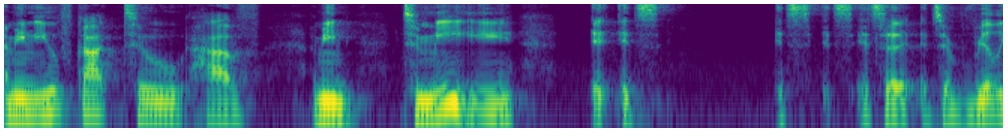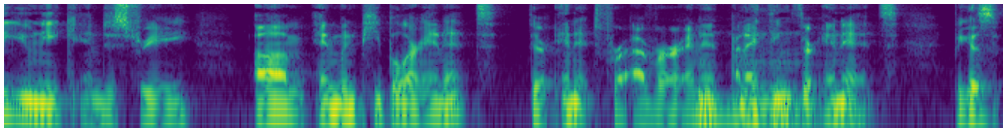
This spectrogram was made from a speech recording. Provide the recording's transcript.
I mean, you've got to have. I mean, to me, it, it's it's it's it's a it's a really unique industry, um, and when people are in it, they're in it forever, and it, and I think they're mm-hmm. in it because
